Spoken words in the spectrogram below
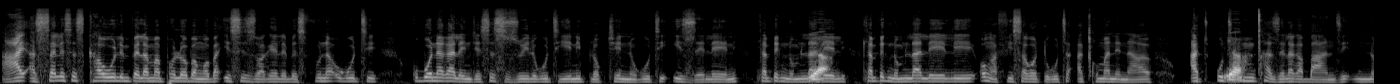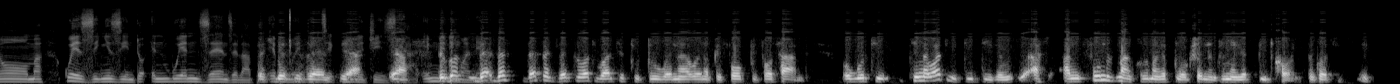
hayi asisale sesikhawula impela amapholoba ngoba isizwakele besifuna ukuthi kubonakale nje sesizwile ukuthi yini blockchain nokuthi izeleni. Mhlawumbe kunomlaleli mhlawumbe kunomlaleli ongafisa kodwa ukuthi axhumane nawe athi uthi umchazela kabanzi noma kwezinye izinto enibuye nizenze lapha eBlockchain technologies. Yeah, yeah. because that, that's, that's exactly what we wanted to do when I, when I before before time. Ukuthi thina what we did ke angifuni ukuthi mangikhuluma ngeblockchain ngikhuluma ngebitcoin because it's, it's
